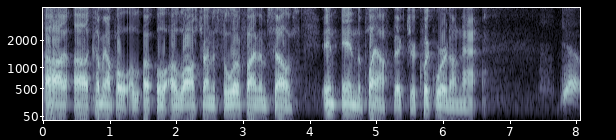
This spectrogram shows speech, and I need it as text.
uh, uh, coming up a, a, a, loss, trying to solidify themselves in, in the playoff picture. Quick word on that. Yeah,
